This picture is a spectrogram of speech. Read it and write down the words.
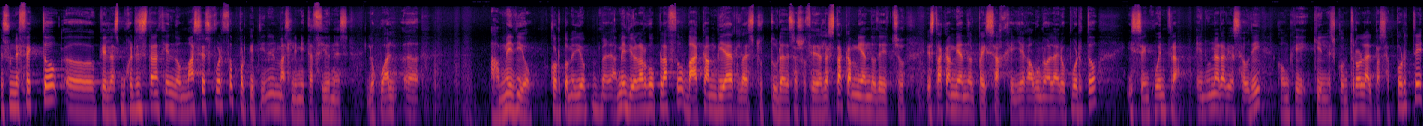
es un efecto eh, que las mujeres están haciendo más esfuerzo porque tienen más limitaciones, lo cual eh, a medio, corto, medio, a medio largo plazo va a cambiar la estructura de esa sociedad, la está cambiando de hecho, está cambiando el paisaje. Llega uno al aeropuerto y se encuentra en una Arabia Saudí con que quien les controla el pasaporte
